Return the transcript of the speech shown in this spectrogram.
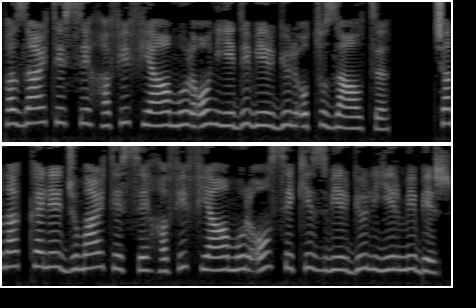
Pazartesi hafif yağmur 17,36. Çanakkale Cumartesi hafif yağmur 18,21.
